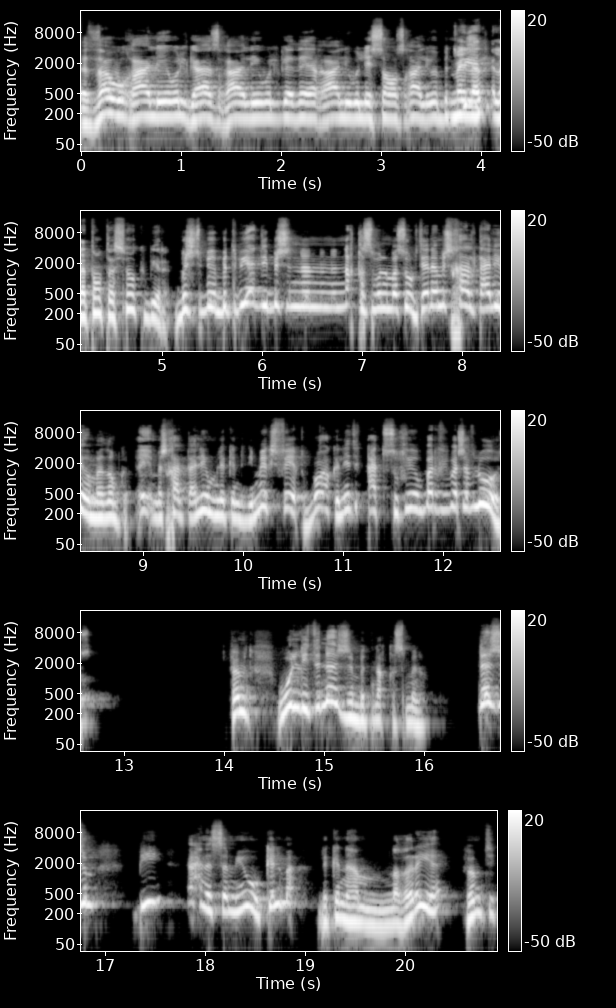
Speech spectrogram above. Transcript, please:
الضوء غالي والغاز غالي والكذا غالي و l'essence غالي mais la tentation كبيرة. باش بطبيعتي باش نقص من المصروف أنا مش خالط عليهم هذوك إي مش خالط عليهم لكن ماكش فايق بروحك اللي أنت قاعد تصرف فيهم في برشا فلوس. فهمت؟ واللي تنجم بتنقص منهم. تنجم بي إحنا نسميوه كلمة لكنها نظرية فهمتي؟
